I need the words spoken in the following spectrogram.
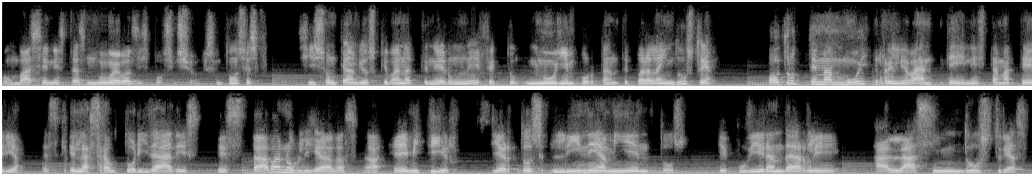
con base en estas nuevas disposiciones. Entonces, sí son cambios que van a tener un efecto muy importante para la industria. Otro tema muy relevante en esta materia es que las autoridades estaban obligadas a emitir ciertos lineamientos que pudieran darle a las industrias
